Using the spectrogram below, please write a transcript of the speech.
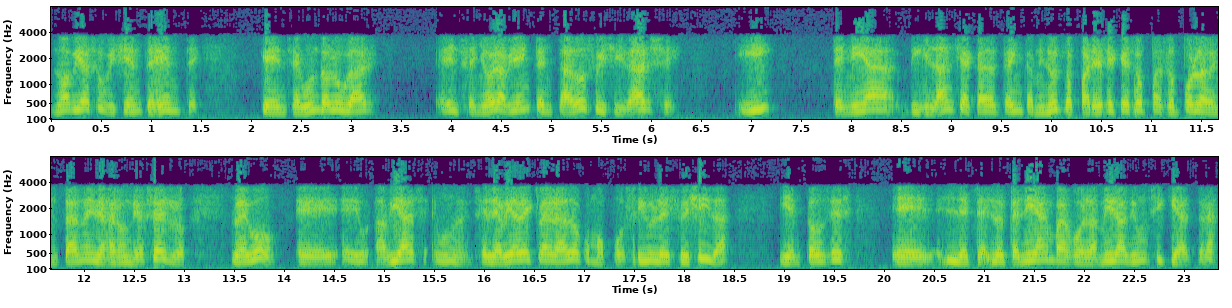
no había suficiente gente, que en segundo lugar el señor había intentado suicidarse y tenía vigilancia cada 30 minutos. Parece que eso pasó por la ventana y dejaron de hacerlo. Luego eh, eh, se le había declarado como posible suicida y entonces eh, lo tenían bajo la mira de un psiquiatra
